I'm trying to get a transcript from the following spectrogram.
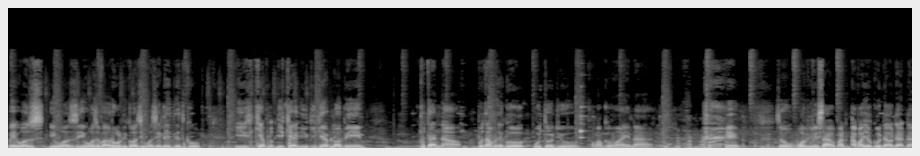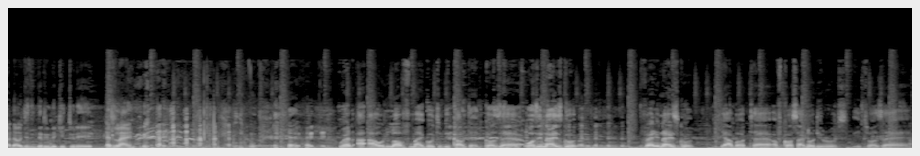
But it was it was it was overruled because it was a late late goal. He kept he kept he kept lobbying put am now put am for the goal we told you kamakoma in uh, so what will you say about about your goal that that, that, that didn't, didn't make it to the headline Well, I, I would love my goal to be counted because uh, it was a nice goal. Very nice goal. Yeah, but uh, of course, I know the rules. It was uh,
